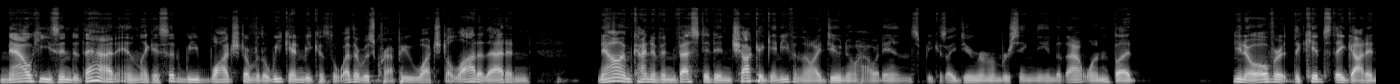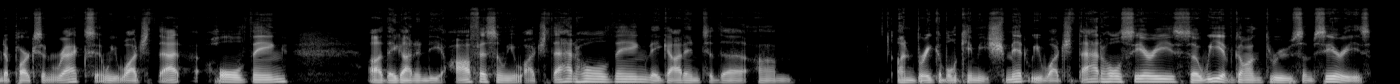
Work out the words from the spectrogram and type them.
now he's into that. And like I said, we watched over the weekend because the weather was crappy. We watched a lot of that. And now I'm kind of invested in Chuck again, even though I do know how it ends because I do remember seeing the end of that one. But you know, over the kids, they got into Parks and Recs and we watched that whole thing. Uh, they got into The Office and we watched that whole thing. They got into the um, Unbreakable Kimmy Schmidt. We watched that whole series. So we have gone through some series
